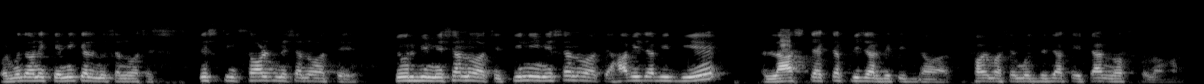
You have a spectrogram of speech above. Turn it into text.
ওর মধ্যে অনেক কেমিক্যাল মেশানো আছে টেস্টিং সল্ট মেশানো আছে, চর্বি মেশানো আছে, চিনি মেশানো আছে হাবি জাবি দিয়ে লাস্টে একটা প্রিজারভেটিভ দেওয়া আছে। ছয় মাসের মধ্যে যাতে এটা নষ্ট না হয়।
